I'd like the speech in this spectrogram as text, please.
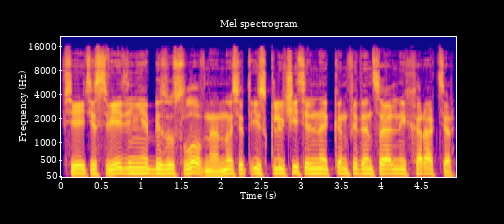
Все эти сведения, безусловно, носят исключительно конфиденциальный характер,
